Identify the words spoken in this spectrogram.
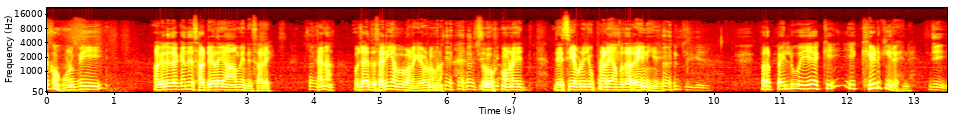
ਦੇਖੋ ਹੁਣ ਵੀ ਅਗਲੇ ਤਾਂ ਕਹਿੰਦੇ ਸਾਡੇ ਵਾਲੇ ਆਮ ਹੀ ਨੇ ਸਾਰੇ ਹੈ ਨਾ? ਉਹ ਚਾਹੇ ਦਸਹਿਰੀ ਅੰਬ ਬਣ ਗਏ ਹੁਣ ਹੁਣ। ਸੋ ਹੁਣ ਇਹ ਦੇਸੀ ਆਪਣੇ ਚੁੱਪਣ ਵਾਲੇ ਅੰਬ ਤਾਂ ਰਹੇ ਨਹੀਂ ਇਹ। ਠੀਕ ਹੈ ਜੀ। ਪਰ ਪਹਿਲੂ ਇਹ ਹੈ ਕਿ ਇਹ ਖੇਡ ਕੀ ਰਹੇ ਨੇ? ਜੀ।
